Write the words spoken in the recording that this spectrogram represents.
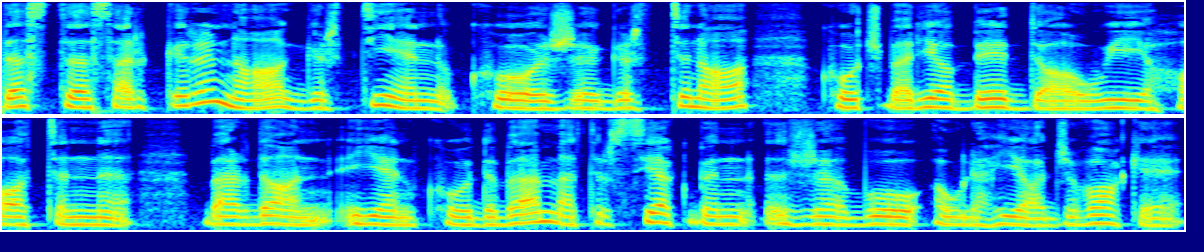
دست سرکرنا گرتین کوج گرتنا کوچبریا به داوی هاتن بردان ین کودبه مترسیک بن جبو اولهیا جواکه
